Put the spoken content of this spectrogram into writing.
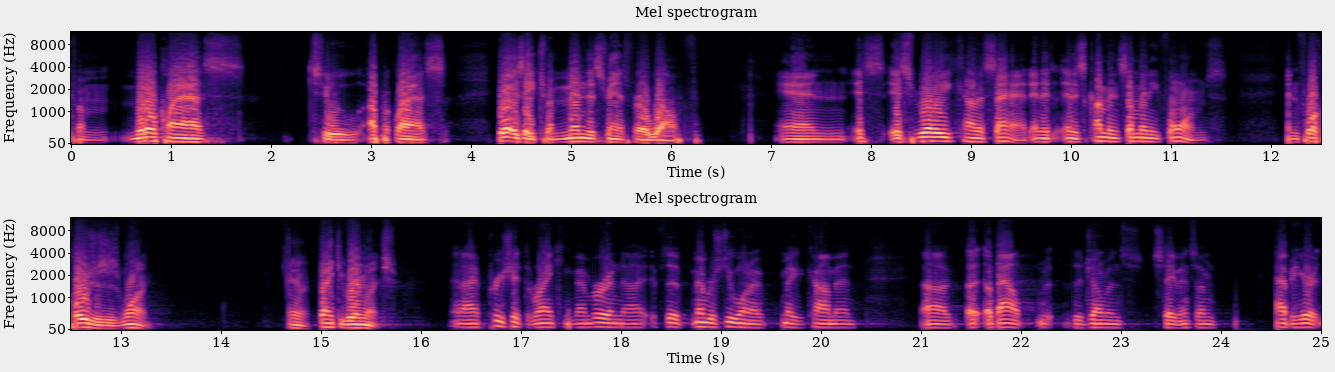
from middle class to upper class. There is a tremendous transfer of wealth. And it's, it's really kind of sad. And, it, and it's come in so many forms. And foreclosures is one. Anyway, thank you very much. And I appreciate the ranking member. And uh, if the members do want to make a comment about the gentleman's statements, I'm happy to hear it.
